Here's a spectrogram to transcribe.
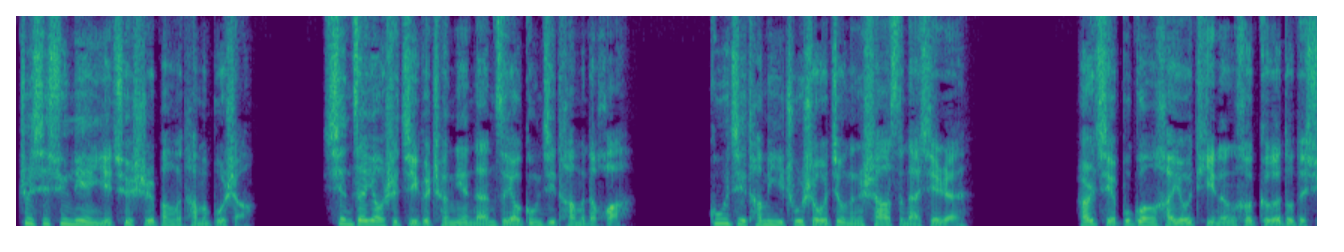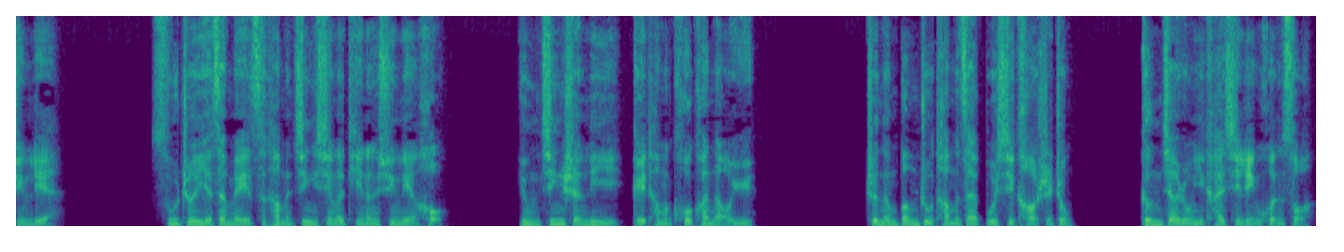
这些训练也确实帮了他们不少。现在要是几个成年男子要攻击他们的话，估计他们一出手就能杀死那些人，而且不光还有体能和格斗的训练。苏哲也在每次他们进行了体能训练后，用精神力给他们扩宽脑域，这能帮助他们在补习考试中更加容易开启灵魂锁，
